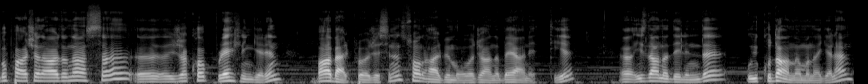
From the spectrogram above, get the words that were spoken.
bu parçanın ardındansa e, Jacob Rehlinger'in Babel projesinin son albümü olacağını beyan ettiği e, İzlanda dilinde uykuda anlamına gelen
